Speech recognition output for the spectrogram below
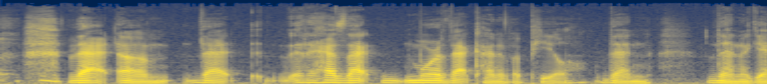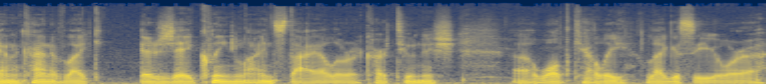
that um, that it has that more of that kind of appeal than than again kind of like Hergé clean line style or a cartoonish uh, Walt Kelly legacy or a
